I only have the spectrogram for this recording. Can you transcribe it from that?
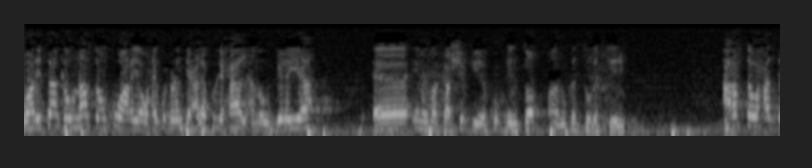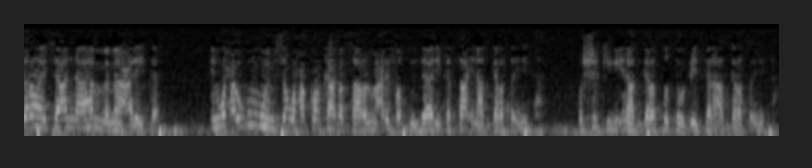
waaritaanka uu naarta un ku waaraya waxay ku xidhan tahay calaa kulli xaal ama uu gelayaa inuu markaa shirkiga ku dhinto aanu ka toobad keenin carafta waxaad garanaysaa ana ahama maa calayka. In waxa ugu muhiimsan waxa korkaaga saaran macrifatu dalika taa inaad garato inay tahay. Oo shirkigii inaad garato tawxiidkana aad garato inay tahay.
